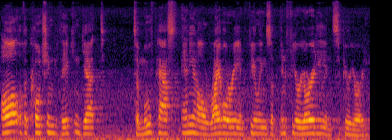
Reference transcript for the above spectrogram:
all of the coaching they can get to move past any and all rivalry and feelings of inferiority and superiority.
